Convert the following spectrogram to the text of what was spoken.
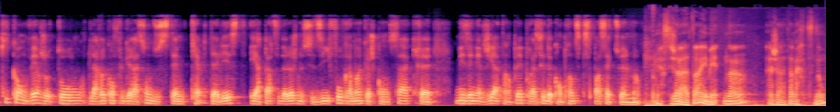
qui convergent autour de la reconfiguration du système capitaliste. Et à partir de là, je me suis dit, il faut vraiment que je consacre mes énergies à temps plein pour essayer de comprendre ce qui se passe actuellement. Merci, Jonathan. Et maintenant, Jonathan Martineau.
